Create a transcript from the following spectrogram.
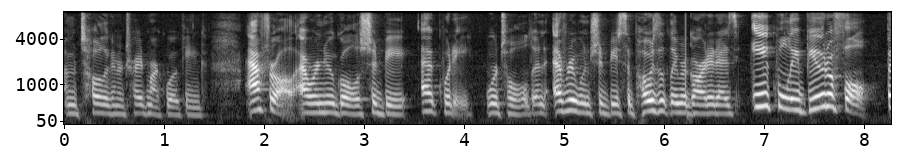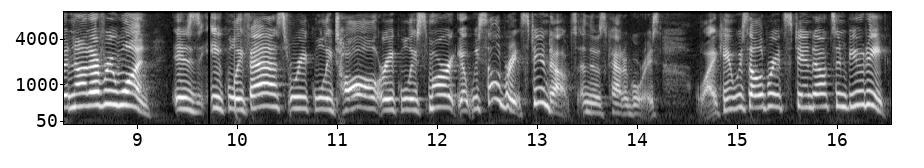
I'm totally going to trademark Woke. After all, our new goal should be equity, we're told, and everyone should be supposedly regarded as equally beautiful. But not everyone is equally fast or equally tall or equally smart, yet we celebrate standouts in those categories. Why can't we celebrate standouts in beauty?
